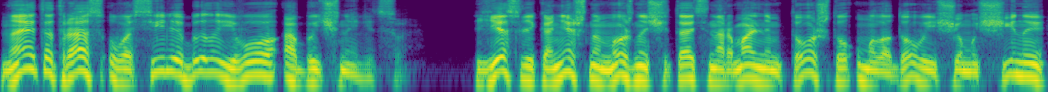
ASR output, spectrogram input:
На этот раз у Василия было его обычное лицо. Если, конечно, можно считать нормальным то, что у молодого еще мужчины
